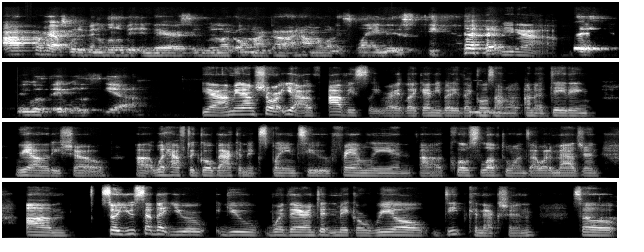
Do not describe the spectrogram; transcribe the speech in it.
I perhaps would have been a little bit embarrassed and been like, "Oh my God, how am I going to explain this?" yeah, but it was, it was, yeah, yeah. I mean, I'm sure, yeah, obviously, right? Like anybody that goes mm-hmm. on a on a dating reality show uh, would have to go back and explain to family and uh, close loved ones. I would imagine. Um, so you said that you you were there and didn't make a real deep connection. So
